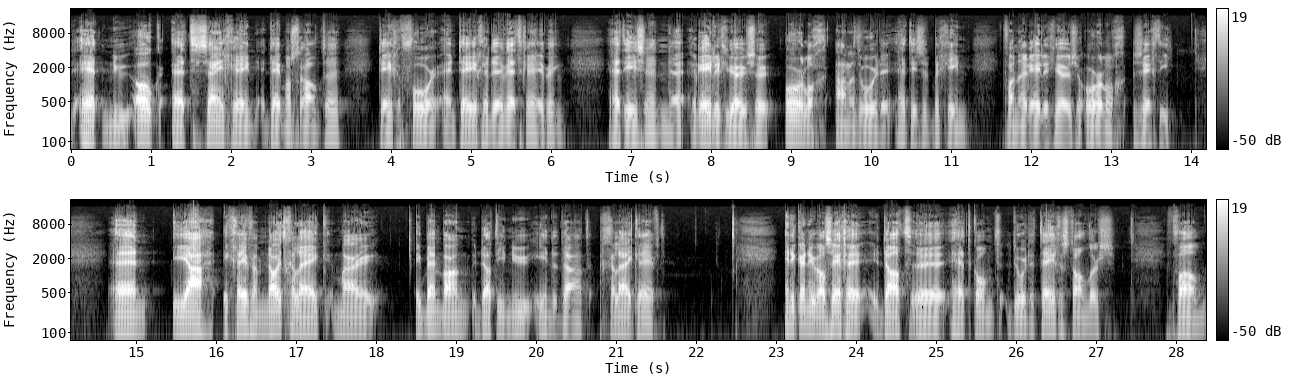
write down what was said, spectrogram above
het nu ook. Het zijn geen demonstranten tegen voor en tegen de wetgeving. Het is een uh, religieuze oorlog aan het worden. Het is het begin van een religieuze oorlog, zegt hij. En ja, ik geef hem nooit gelijk, maar ik ben bang dat hij nu inderdaad gelijk heeft. En ik kan u wel zeggen dat uh, het komt door de tegenstanders van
